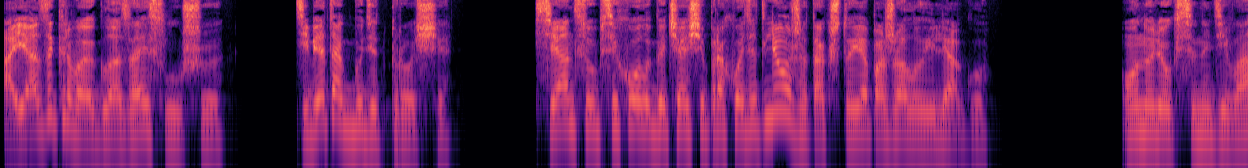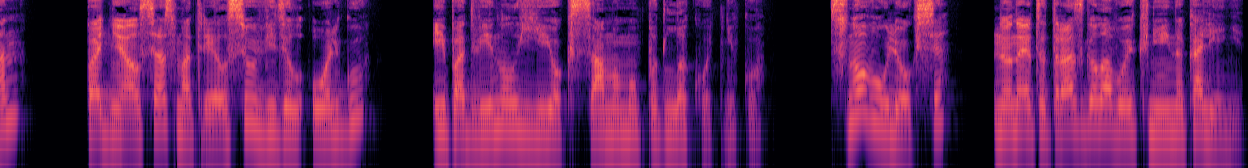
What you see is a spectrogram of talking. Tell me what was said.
а я закрываю глаза и слушаю. Тебе так будет проще. Сеансы у психолога чаще проходят лежа, так что я, пожалуй, и лягу». Он улегся на диван, поднялся, осмотрелся, увидел Ольгу и подвинул ее к самому подлокотнику. Снова улегся, но на этот раз головой к ней на колени.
